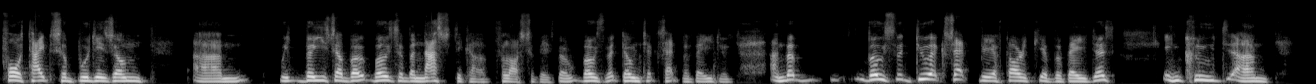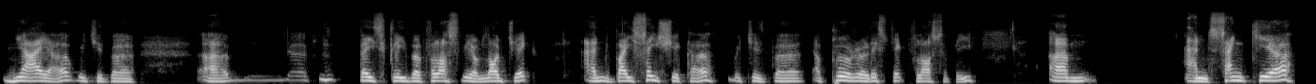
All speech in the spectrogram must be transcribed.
four types of Buddhism. Um, we, these are both, those are the Nastika philosophies, those that don't accept the Vedas. And but those that do accept the authority of the Vedas, include um, Nyaya, which is the uh, basically the philosophy of logic, and Vaiseshika, which is the, a pluralistic philosophy, um, and Sankhya,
